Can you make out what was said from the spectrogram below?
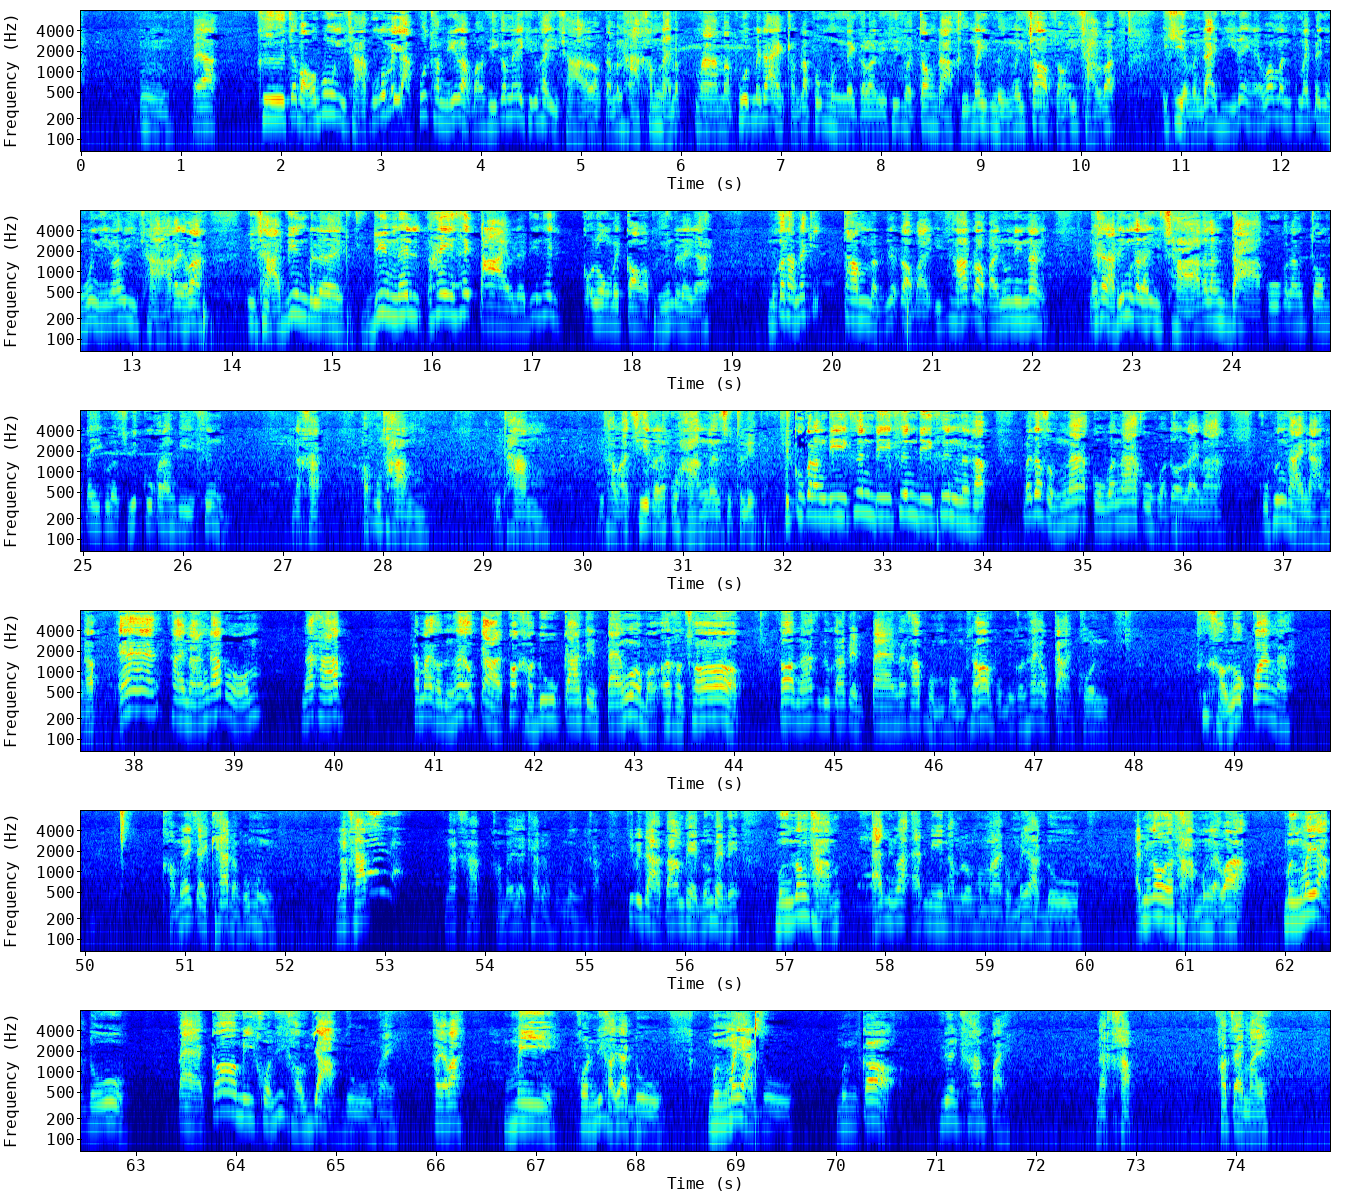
อืมไปอะ คือจะบอกว่าพวกมึงอิจฉากูก็ไม่อยากพูดคำนี้หรอกบางทีก็ไม่ได้คิดว่าใครอิจฉาเราหรอกแต่มันหาคำไหนมามามาพูดไม่ได้สำหรับพวกมึงในกรณีที่มาจ้องด่าคือไม่หนึ่งไม่ชอบสองอิจฉาว่าไอ้เหี้ยมันได้ดีได้ไงว่ามันทำไมเป็นอย่างนี้ว่าอิจฉาก็เลยว่าอิจฉาดิ้นไปเลย ดิ้นให้ให้ให้ตายไปเลย ดิ้นให้ลงไปกองกับพื้นไปเลยนะมึงก็ทำได้กี่ทำแบบนี้ต่อไปอิจฉาต่อไปนู่นนี่นั่น ในขณะที่มึงกำลังอิจฉากำลังด่ากูกำลังโจมตีกูในยชีวิตกูกำลังดีขึ้นนะครับ เพราะกูทำกูทำ กูทำอาชีพตอนนี้กูหาเงินสุจริตชีวิตกูกำลังดีขึ้นดีขึ้นดีขึ้นนะครับ ไม่ต้องสมหน้ากูว่าหน้ากูหัวโดนอะไรมา กูเพิ่งถ่ายหนังครับแอะถ่ายหนังครับผมนะครับทำไมเขาถึงให้โอกาส เพราะเขาดูการเปลี่ยนแปลงว่าบอกเออเขาชอบชอบนะดูการเปลี่ยนแปลงนะครับ ผมผมชอบผมเป็นคนให้โอกาสคน คือเขาโลกกว้างอะเขาไม่ได้ใจแคบแบบพวกมึงนะครับนะครับ เขาไม่ได้ใจแค่แบบพวกมึงนะครับ ที่ไปด่าตามเพจนู้นเพจนี้ มึงต้องถาม แอดมินว่าแอดมินเอามาลงทำไมผมไม่อยากดูแอดมินก็จะถามมึงแหละว่า มึงไม่อยากดู แต่ก็มีคนที่เขาอยากดูไงเข้าใจปะมีคนที่เขาอยากดู มึงไม่อยากดู มึงก็เลื่อนข้ามไปนะครับ เข้าใจไหม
